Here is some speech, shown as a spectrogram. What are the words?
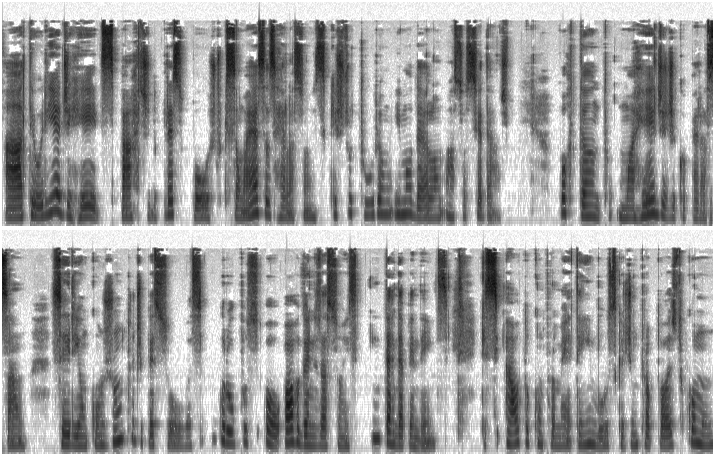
A teoria de redes parte do pressuposto que são essas relações que estruturam e modelam a sociedade. Portanto, uma rede de cooperação seria um conjunto de pessoas, grupos ou organizações interdependentes que se autocomprometem em busca de um propósito comum,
